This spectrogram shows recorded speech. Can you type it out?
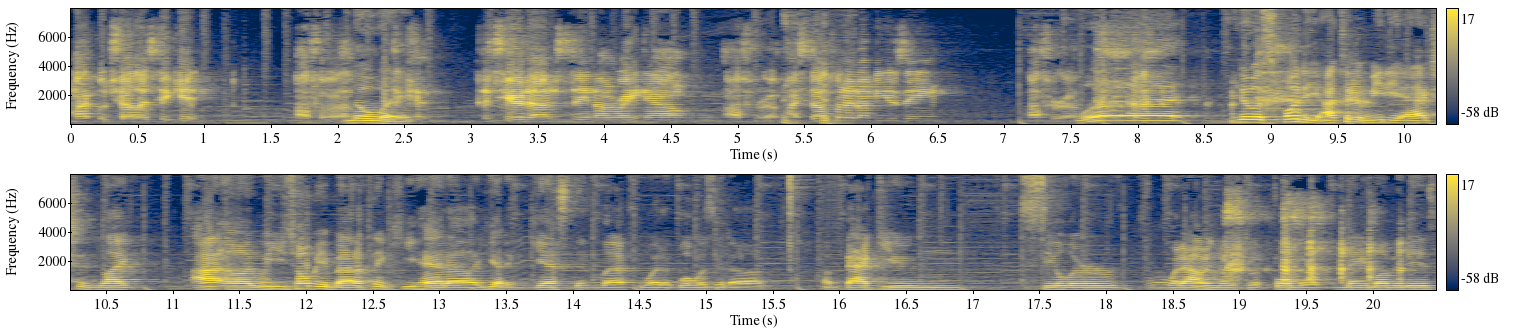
My Coachella ticket, OfferUp. No way. The, the chair that I'm sitting on right now, OfferUp. My cell phone that I'm using, OfferUp. what? You know, it's funny. I took immediate action. Like I, uh, when you told me about, it, I think he had uh, he had a guest that left. What what was it? Uh, a vacuum sealer. What I don't even know what the formal name of it is.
